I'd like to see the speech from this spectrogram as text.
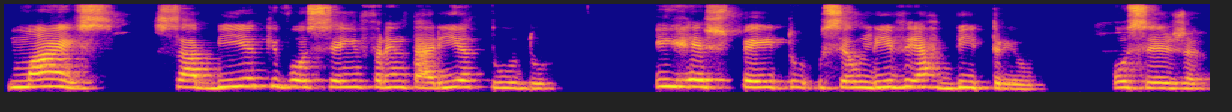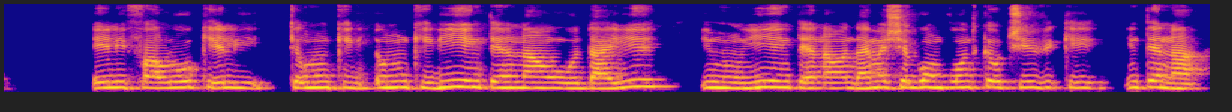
mas sabia que você enfrentaria tudo e respeito o seu livre-arbítrio. Ou seja, ele falou que, ele, que eu, não queria, eu não queria internar o Odair e não ia internar o Odair, mas chegou um ponto que eu tive que internar.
